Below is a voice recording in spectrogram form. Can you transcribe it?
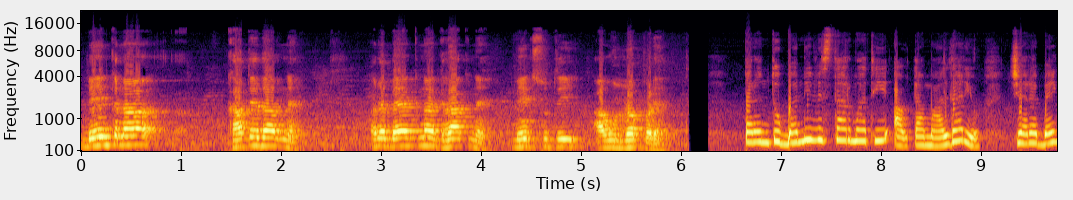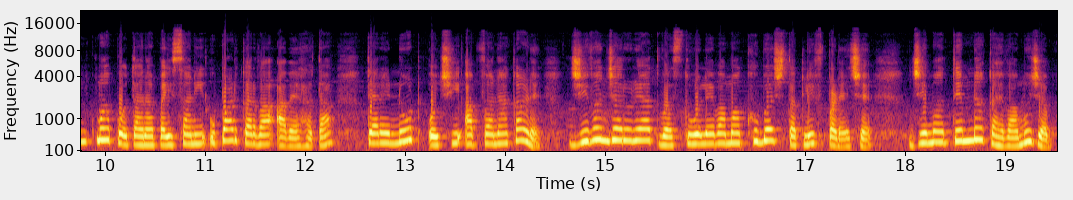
બેંકના ખાતેદારને અને બેંકના ગ્રાહકને બેંક સુધી આવવું ન પડે. પરંતુ બન્ની વિસ્તારમાંથી આવતા માલધારીઓ જ્યારે બેંકમાં પોતાના પૈસાની ઉપાડ કરવા આવ્યા હતા, ત્યારે નોટ ઓછી આપવાના કારણે જીવન જરૂરિયાત વસ્તુઓ લેવામાં ખૂબ જ તકલીફ પડે છે, જેમાં તેમના કહેવા મુજબ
